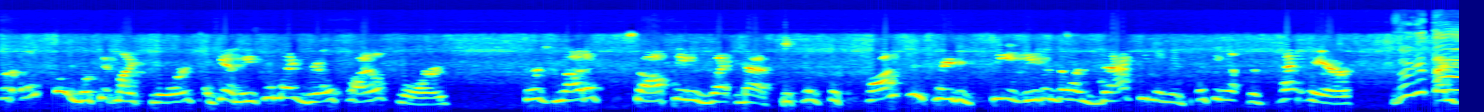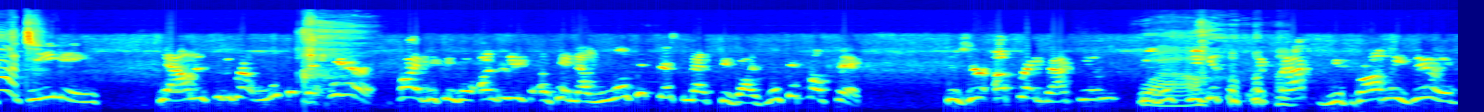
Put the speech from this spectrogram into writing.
But also look at my floors. Again, these are my real tile floors. There's not a stopping wet mess because the concentrated steam, even though I'm vacuuming and picking up this pet hair, look at that. I'm steaming down into the ground. Look at the hair. Hi, we can go underneath. Okay, now look at this mess, you guys. Look at how thick. Does your upright vacuum, wow. do you get the kickback? you probably do.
